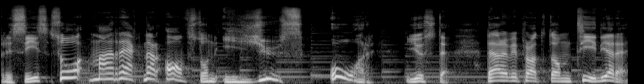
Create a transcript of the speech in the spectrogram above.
Precis, så man räknar avstånd i ljusår. Just det. Det här har vi pratat om tidigare.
